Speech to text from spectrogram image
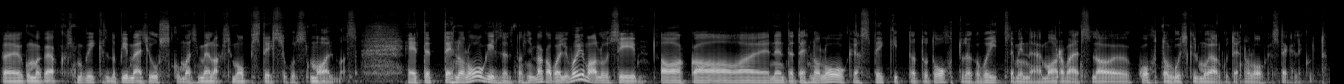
kui me hakkaksime kõike seda pimesi uskuma, siis me elaksime hoopis teistsuguses maailmas. et, et tehnoloogiliselt on siin väga palju võimalusi, aga nende tehnoloogias tekitatud ohtudega võitlemine, ma arvan, et selle koht on kuskil mujal kui tehnoloogias tegelikult.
